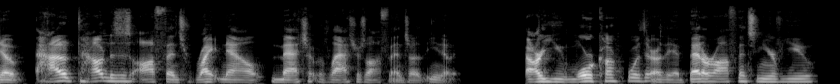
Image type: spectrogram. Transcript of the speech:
know, how how does this offense right now match up with last year's offense? Are you know, are you more comfortable with it? Are they a better offense in your view?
